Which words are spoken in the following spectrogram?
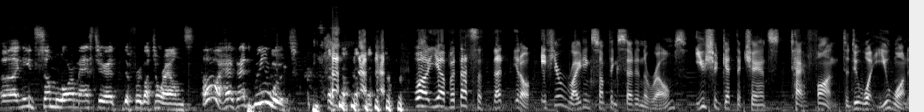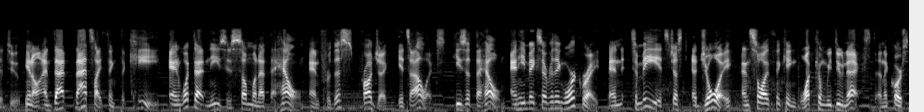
uh, I need some lore master at the Forgotten Realms. Oh, I have Ed Greenwood. Well, yeah, but that's the, that you know, if you're writing something set in the realms, you should get the chance to have fun, to do what you want to do. You know, and that that's I think the key. And what that needs is someone at the helm. And for this project, it's Alex. He's at the helm and he makes everything work right. And to me, it's just a joy. And so I'm thinking, what can we do next? And of course,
